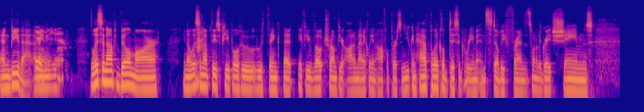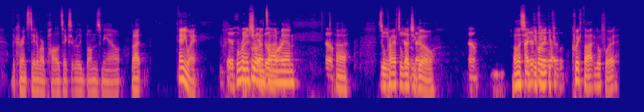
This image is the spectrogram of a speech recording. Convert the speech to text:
and be that. I mean, you you- can. listen up, Bill Maher. You know, listen up these people who who think that if you vote Trump, you're automatically an awful person. You can have political disagreement and still be friends. It's one of the great shames of the current state of our politics. It really bums me out. But anyway, Yeah, we're running short on Bill time, Maher- man. Oh. Uh, so we'll probably have to let you shutting go. Oh. Unless you, if you, if you quick thought, go for it.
